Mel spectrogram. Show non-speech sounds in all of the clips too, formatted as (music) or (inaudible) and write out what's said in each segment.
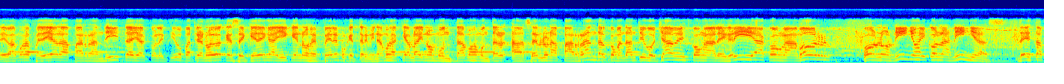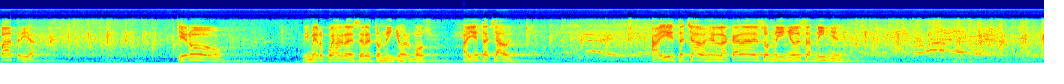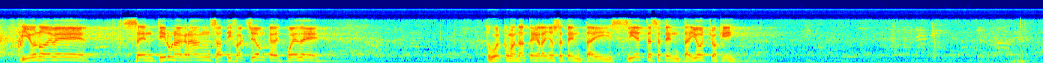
Le vamos a pedir a la parrandita y al colectivo Patria Nueva que se queden ahí, que nos esperen, porque terminamos aquí a hablar y nos montamos a montar, a hacerle una parranda al comandante Hugo Chávez con alegría, con amor, con los niños y con las niñas de esta patria. Quiero primero pues agradecer a estos niños hermosos. Ahí está Chávez. Ahí está Chávez en la cara de esos niños, de esas niñas. Y uno debe sentir una gran satisfacción que después de... Tuvo el comandante en el año 77, 78 aquí.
